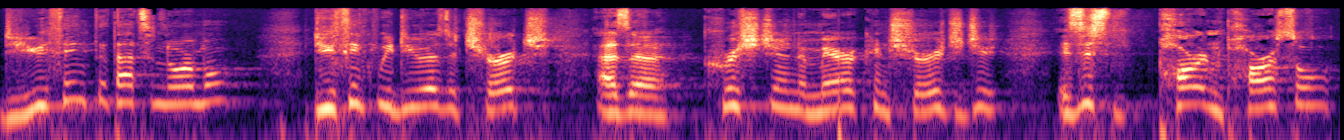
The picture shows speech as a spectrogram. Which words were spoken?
Do you think that that's normal? Do you think we do as a church, as a Christian American church? You, is this part and parcel?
